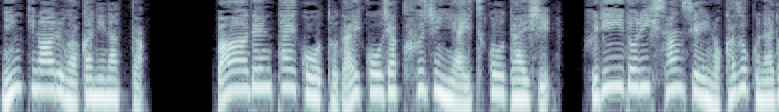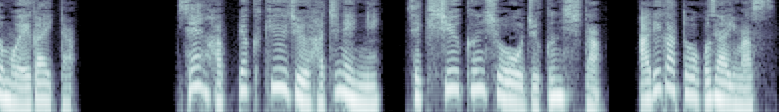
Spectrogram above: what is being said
人気のある画家になった。バーデン大公と大公爵夫人や一皇太子、フリードリヒ三世の家族なども描いた。1898年に赤州勲章を受勲した。ありがとうございます。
